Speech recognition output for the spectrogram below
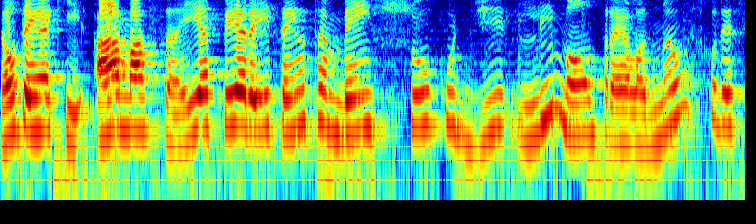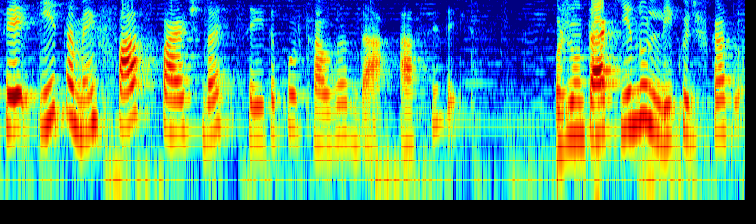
Então tem aqui a maçã e a pera e tenho também suco de limão para ela não escurecer e também faz parte da receita por causa da acidez. Vou juntar aqui no liquidificador.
